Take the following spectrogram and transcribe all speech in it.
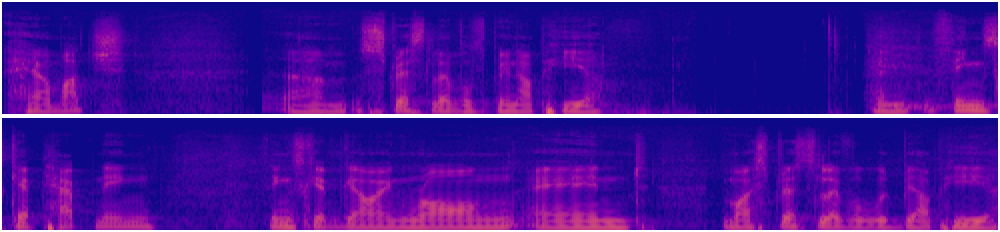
how much. Um, stress level's been up here. And things kept happening, things kept going wrong, and my stress level would be up here.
